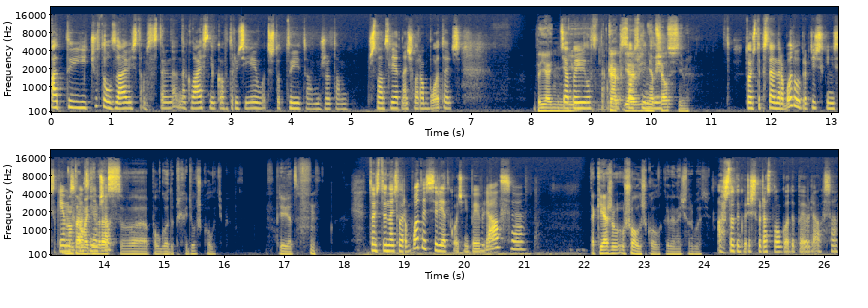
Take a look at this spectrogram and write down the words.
А ты чувствовал зависть там со стороны одноклассников, друзей, вот что ты там уже там 16 лет начал работать? Да я не... У тебя появился там, Как? Я же не общался с ними. То есть ты постоянно работал и практически ни с кем Ну, там один раз в полгода приходил в школу, типа, привет. То есть ты начал работать, редко очень появлялся. Так я же ушел из школы, когда начал работать. А что ты говоришь, раз в полгода появлялся?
